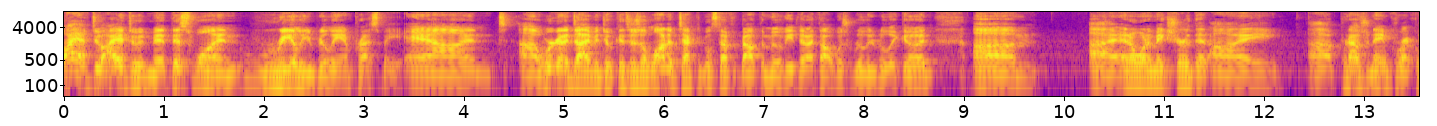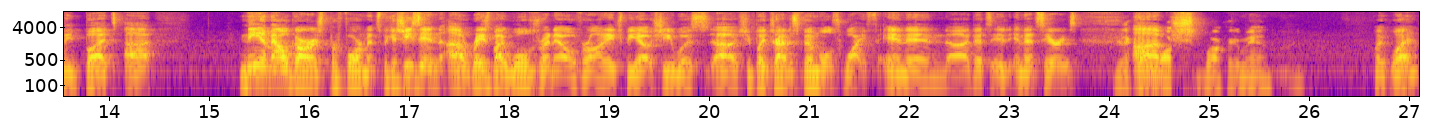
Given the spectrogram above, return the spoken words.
I have to I have to admit this one really really impressed me, and uh, we're gonna dive into it because there's a lot of technical stuff about the movie that I thought was really really good, um, uh, and I want to make sure that I uh, pronounce her name correctly. But uh, Niamh Algar's performance because she's in uh, Raised by Wolves right now over on HBO. She was uh, she played Travis Fimmel's wife, and then uh, that's in, in that series. Isn't that called Um, walk, walk Like a Man? Like what?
